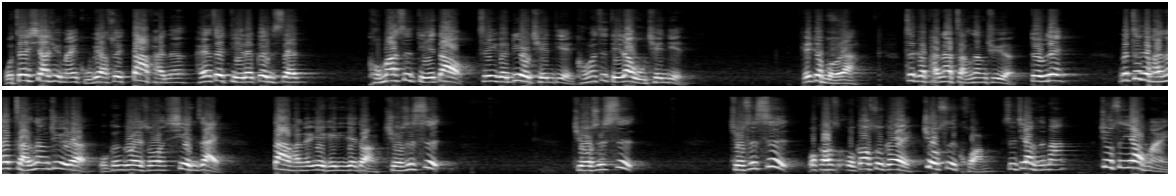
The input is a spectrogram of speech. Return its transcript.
我再下去买股票。所以大盘呢还要再跌得更深，恐怕是跌到这个六千点，恐怕是跌到五千点。给个博啦，这个盘它涨上去了，对不对？那这个盘它涨上去了，我跟各位说，现在大盘的月 K D 在多少？九十四。九十四，九十四，我告诉我告诉各位，就是狂，是这样子吗？就是要买，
